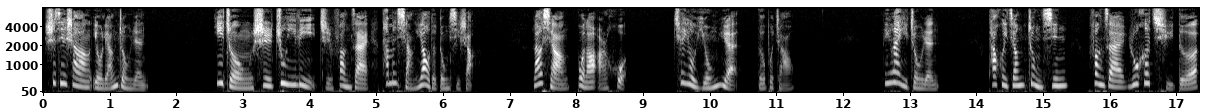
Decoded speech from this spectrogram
世界上有两种人，一种是注意力只放在他们想要的东西上，老想不劳而获。却又永远得不着。另外一种人，他会将重心放在如何取得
